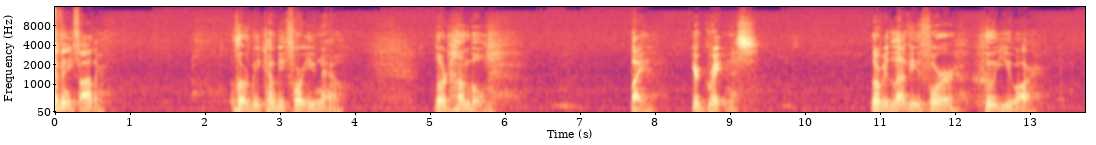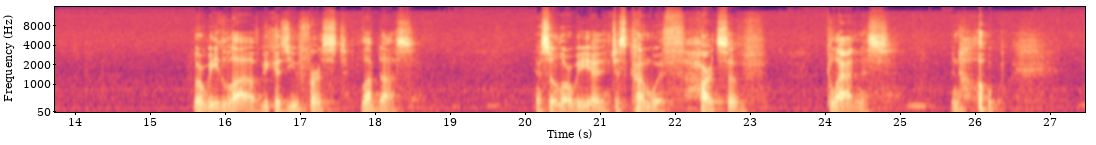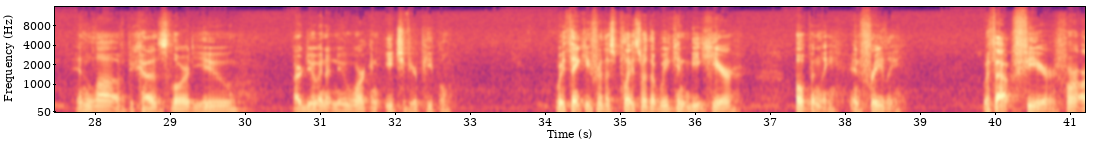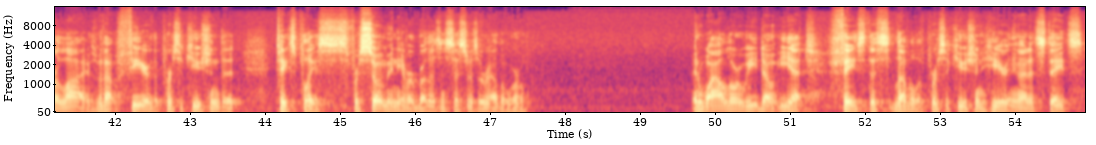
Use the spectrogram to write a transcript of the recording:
Heavenly Father, Lord, we come before you now. Lord, humbled by your greatness. Lord, we love you for who you are. Lord, we love because you first loved us. And so, Lord, we uh, just come with hearts of gladness and hope and love because, Lord, you are doing a new work in each of your people. We thank you for this place, Lord, that we can meet here openly and freely without fear for our lives, without fear of the persecution that takes place for so many of our brothers and sisters around the world. And while, Lord, we don't yet face this level of persecution here in the United States,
